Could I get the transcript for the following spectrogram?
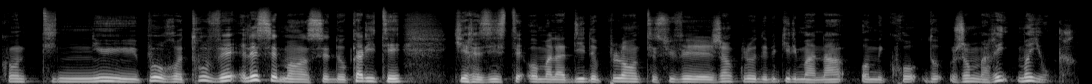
continuent pour trouver les semences de qualité qui résistent aux maladies de plantes. Suivez Jean-Claude Bigirimana au micro de Jean-Marie Mayunga.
